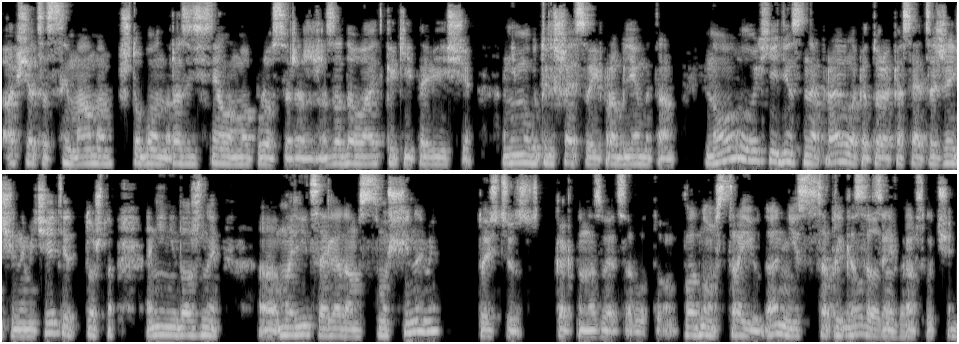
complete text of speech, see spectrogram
общаться с имамом, чтобы он разъяснял им вопросы, задавать какие-то вещи. Они могут решать свои проблемы там. Но их единственное правило, которое касается женщин и мечети, то, что они не должны э, молиться рядом с мужчинами, то есть, как это называется, вот в одном строю, да, не соприкасаться ну, да, ни да, в коем да. случае.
